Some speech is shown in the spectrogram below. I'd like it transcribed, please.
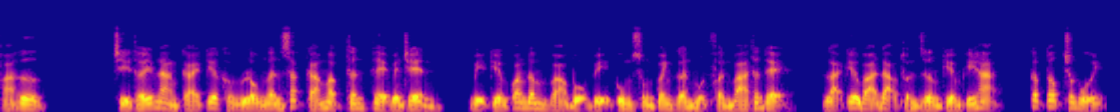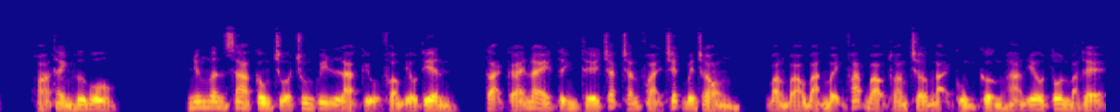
phá hư. Chỉ thấy nàng cái kia khổng lồ ngân sắc cá mập thân thể bên trên, bị kiếm quang đâm vào bộ vị cùng xung quanh gần một phần ba thân thể, lại kêu bá đạo thuần dương kiếm khí hạng cấp tốc chốt bụi hóa thành hư vô nhưng ngân xa công chúa trung quy là cựu phẩm yêu tiên, tại cái này tình thế chắc chắn phải chết bên trong, bằng vào bản mệnh pháp bảo thoáng trở ngại cùng cường hạn yêu tôn bản thể,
